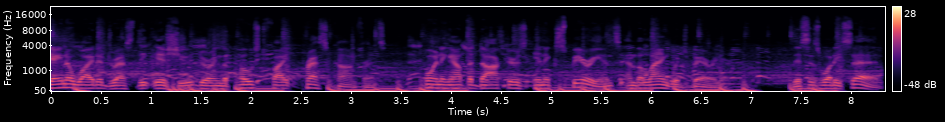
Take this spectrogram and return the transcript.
Dana White addressed the issue during the post-fight press conference, pointing out the doctor's inexperience and the language barrier. This is what he said.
